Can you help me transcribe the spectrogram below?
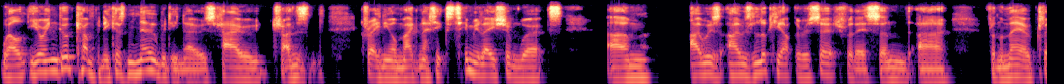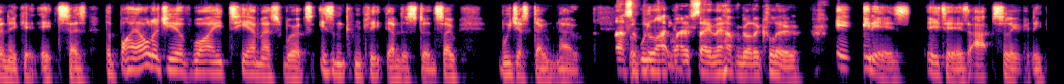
Well, you're in good company because nobody knows how transcranial magnetic stimulation works. Um, I was I was looking up the research for this, and uh, from the Mayo Clinic, it, it, says the biology of why TMS works isn't completely understood. So we just don't know. That's but a polite way of saying they haven't got a clue. It, it is. It is absolutely.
